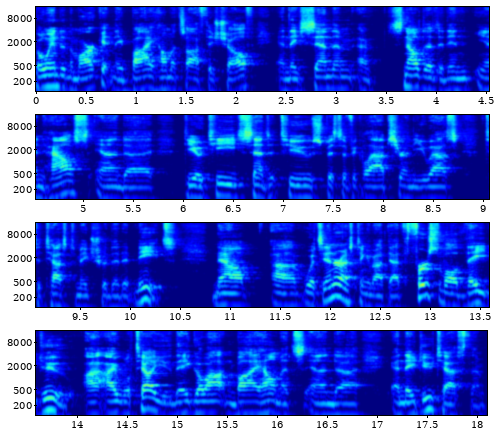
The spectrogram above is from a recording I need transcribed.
go into the market and they buy helmets off the shelf and they send them. Uh, Snell does it in in house and uh, DOT sends it to specific labs here in the U.S. to test to make sure that it meets. Now, uh, what's interesting about that, first of all, they do. I, I, will tell you, they go out and buy helmets and, uh, and they do test them.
